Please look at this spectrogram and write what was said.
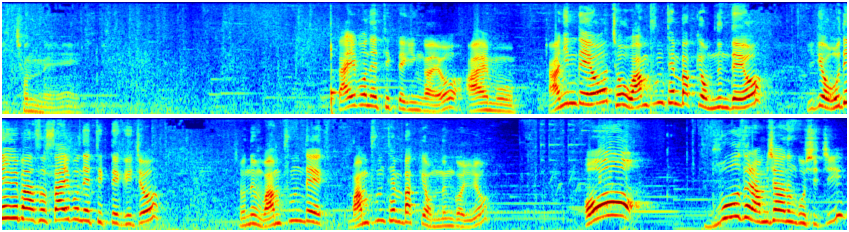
미쳤네 사이버네틱 덱인가요? 아이 뭐 아닌데요? 저 완품템밖에 없는데요? 이게 어딜 봐서 사이버네틱 덱이죠? 저는 완품덱 완품템밖에 없는걸요? 어! 무엇을 암시하는 곳이지?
